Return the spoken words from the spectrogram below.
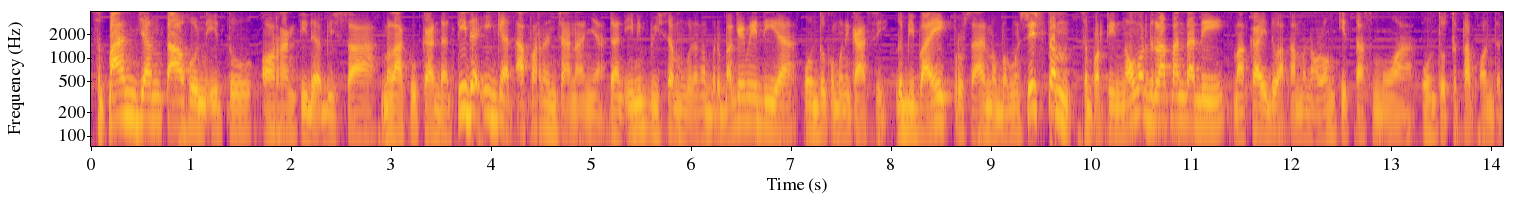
sepanjang tahun itu orang tidak bisa melakukan dan tidak ingat apa rencananya dan ini bisa menggunakan berbagai media untuk komunikasi. Lebih baik perusahaan membangun sistem seperti nomor 8 tadi, maka itu akan menolong kita semua untuk tetap on the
